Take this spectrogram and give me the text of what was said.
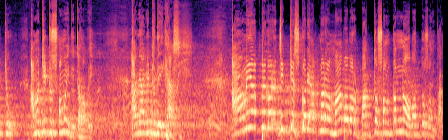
একটু, আমাকে একটু সময় দিতে হবে। আমি আগে একটু দেখে আসি। আমি আপনি করে জিজ্ঞেস করি, আপনারা মা বাবার বাধ্য সন্তান না অবাধ্য সন্তান?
